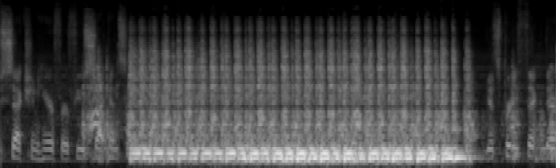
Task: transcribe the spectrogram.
Section here for a few seconds. Gets pretty thick there.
